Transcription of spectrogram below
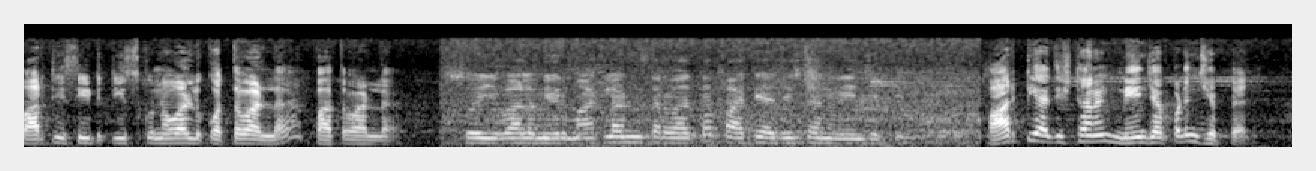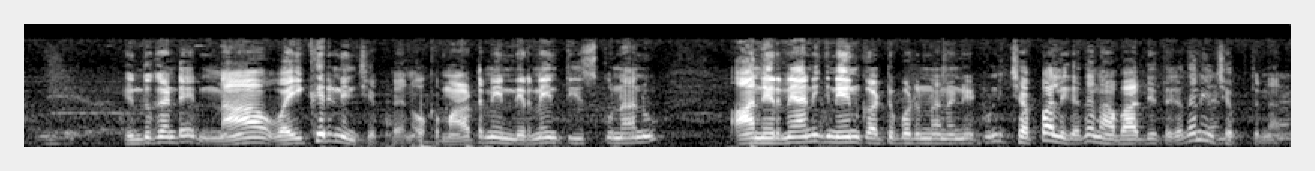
పార్టీ సీటు తీసుకున్న వాళ్ళు కొత్త వాళ్ళ పాత వాళ్ళ. సో ఇవాళ మీరు మాట్లాడిన తర్వాత పార్టీ అధిష్టానం ఏం చెప్పింది? పార్టీ అధిష్టానానికి నేను చెప్పడం చెప్పాను. ఎందుకంటే నా వైఖరి నేను చెప్పాను. ఒక మాట నేను నిర్ణయం తీసుకున్నాను. ఆ నిర్ణయానికి నేను కట్టుబడి ఉన్నాను అనేటువంటి చెప్పాలి కదా నా బాధ్యత కదా నేను చెప్తున్నాను.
